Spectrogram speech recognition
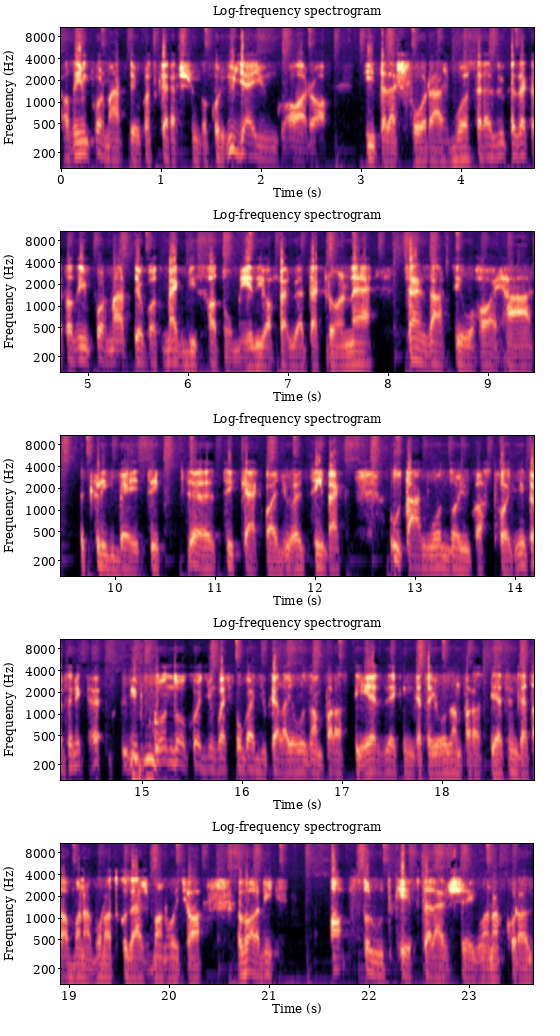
az információkat keressünk, akkor ügyeljünk arra, hiteles forrásból szerezzük ezeket az információkat, megbízható média felületekről, ne szenzációhajház, clickbait cik, cikkek vagy címek után gondoljuk azt, hogy mi történik. Gondolkodjunk vagy fogadjuk el a józan paraszti érzékünket, a józan paraszti életünket abban a vonatkozásban, hogyha valami abszolút képtelenség van, akkor az,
